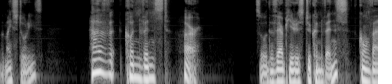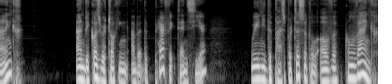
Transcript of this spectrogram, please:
my stories, have convinced her. So the verb here is to convince, convaincre. And because we're talking about the perfect tense here, we need the past participle of convaincre,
